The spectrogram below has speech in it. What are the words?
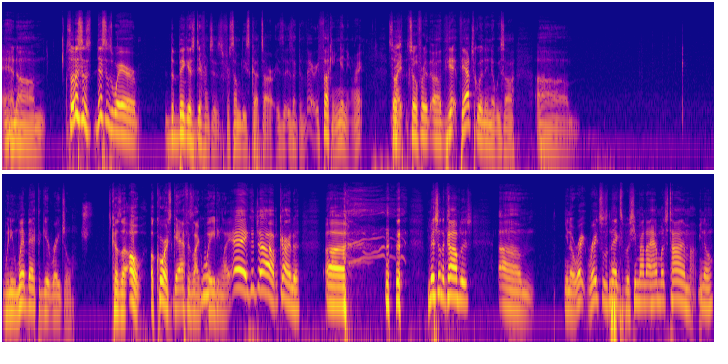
And um, so this is this is where the biggest differences for some of these cuts are is is like the very fucking ending, right? So Right. so for uh, the theatrical ending that we saw, um, when he went back to get Rachel, because uh, oh, of course, Gaff is like waiting, like, "Hey, good job," kind of. Uh, mission accomplished. Um, you know, Ra- Rachel's next, but she might not have much time. You know,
